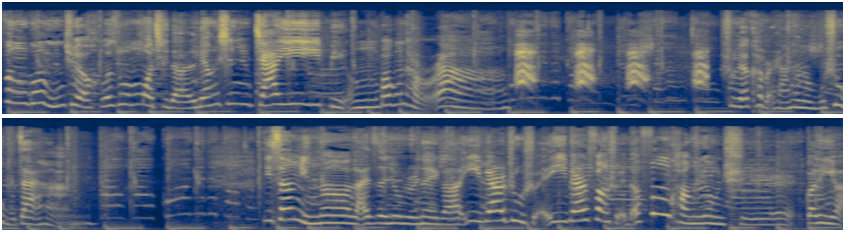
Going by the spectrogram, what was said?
分工明确、合作默契的良心甲乙丙包工头啊。数学课本上他们无处不在哈。第三名呢，来自就是那个一边注水一边放水的疯狂游泳池管理员。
